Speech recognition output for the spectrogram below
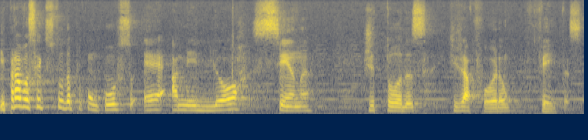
E para você que estuda para o concurso, é a melhor cena de todas que já foram feitas.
